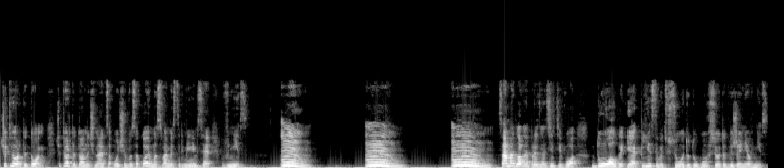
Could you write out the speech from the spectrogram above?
Четвертый тон. Четвертый тон начинается очень высоко, и мы с вами стремимся вниз. Самое главное произносить его долго и описывать всю эту дугу, все это движение вниз.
